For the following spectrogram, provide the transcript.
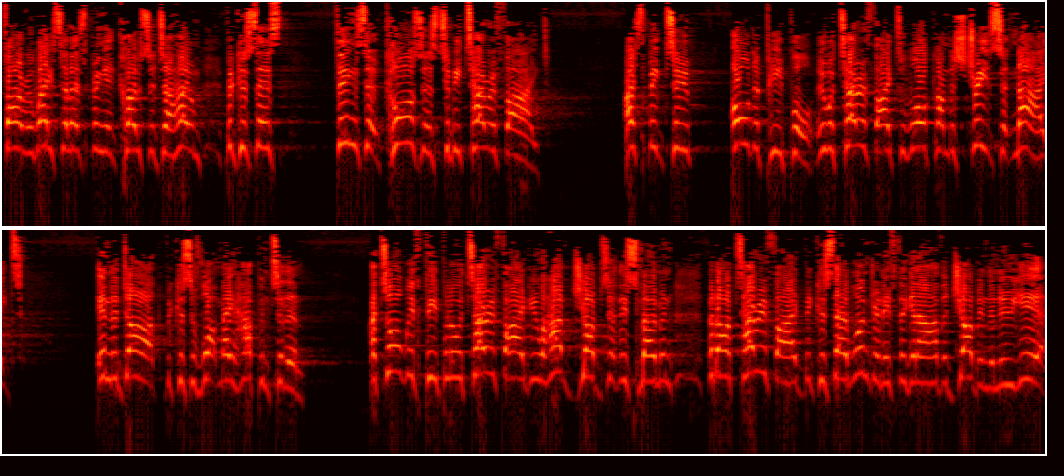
far away, so let's bring it closer to home because there's things that cause us to be terrified. I speak to older people who are terrified to walk on the streets at night in the dark because of what may happen to them. I talk with people who are terrified, who have jobs at this moment, but are terrified because they're wondering if they're going to have a job in the new year.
